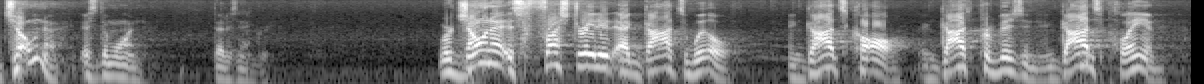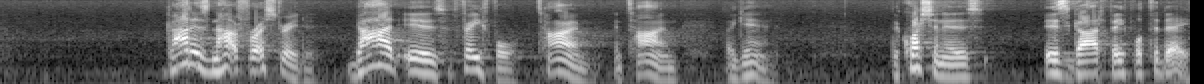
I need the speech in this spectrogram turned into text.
Jonah is the one that is angry. Where Jonah is frustrated at God's will and God's call and God's provision and God's plan. God is not frustrated. God is faithful time and time again. The question is is God faithful today?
